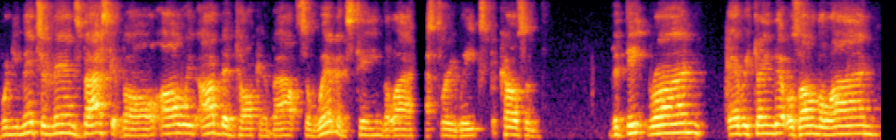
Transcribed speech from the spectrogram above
when you mentioned men's basketball, all we I've been talking about is the women's team the last three weeks because of the deep run, everything that was on the line.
